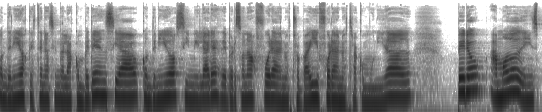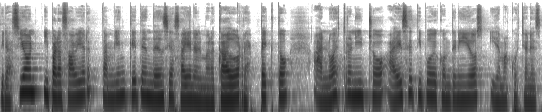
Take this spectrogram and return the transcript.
contenidos que estén haciendo la competencia, contenidos similares de personas fuera de nuestro país, fuera de nuestra comunidad, pero a modo de inspiración y para saber también qué tendencias hay en el mercado respecto a nuestro nicho, a ese tipo de contenidos y demás cuestiones.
